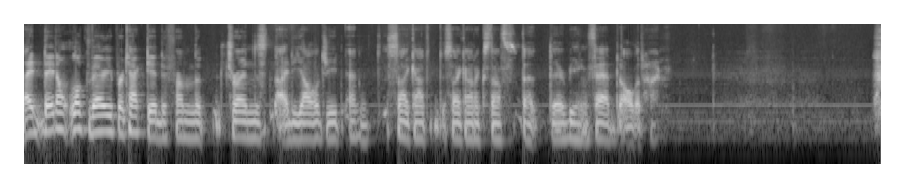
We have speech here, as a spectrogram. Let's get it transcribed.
they, they don't look very protected from the trends, ideology, and psychotic, psychotic stuff that they're being fed all the time.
